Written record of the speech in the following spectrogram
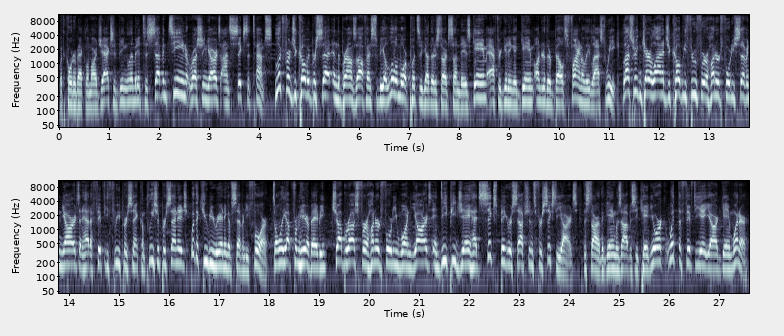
with quarterback Lamar Jackson being limited to 17 rushing yards on six attempts. Look for Jacoby Brissett and the Browns offense to be a little more put together to start Sunday's game after getting a game under their belts finally last week. Last week in Carolina, Jacoby threw for 147 yards and had a 53% completion percentage with a QB rating of 74. It's only up from here, baby. Chubb rushed for 141 yards and DPJ had six big receptions for 60 yards. The star of the game was obviously Cade York with the 58 yard game winner.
